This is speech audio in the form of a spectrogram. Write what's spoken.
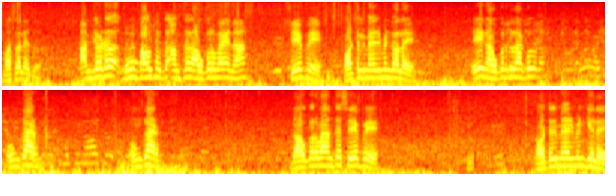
मसाल्याचं. आमच्याकडं तुम्ही पाहू शकता आमचा गावकर बाय आहे ना शेफ आहे हॉटेल मॅनेजमेंटवाला आहे. ए गावकरला दाखव जरा. ओमकार ओमकार गावकर बाय आमचा शेफ आहे. हॉटेल मॅनेजमेंट केलंय.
